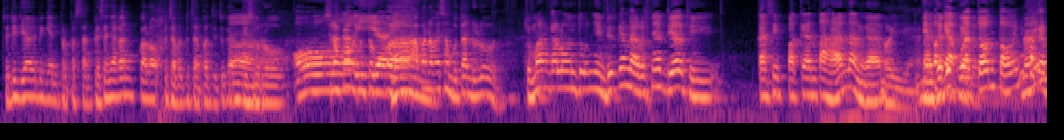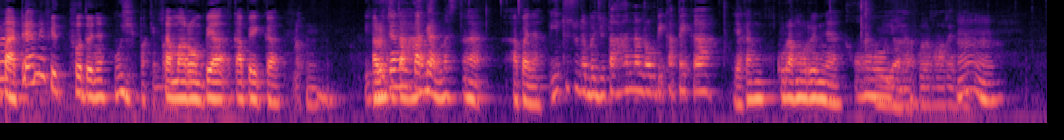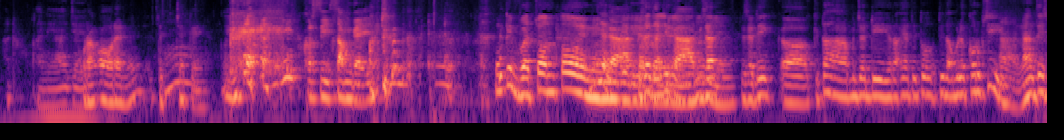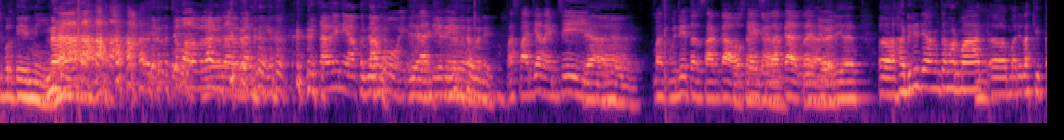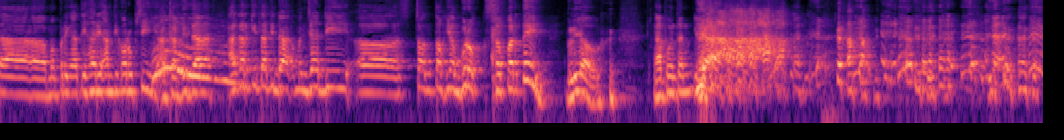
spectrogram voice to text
Jadi dia ingin berpesan. Biasanya kan kalau pejabat-pejabat itu kan disuruh oh silakan untuk iya eh, apa namanya sambutan dulu. Cuman kalau untuk nyindir kan harusnya dia dikasih pakaian tahanan kan. Oh iya. Nah, Dia jadi apa buat itu? contoh ini Nah, pakai iya. badai nih fit- fotonya wih pakai sama rompia KPK. itu Harusnya kan pakai tahanan mas Nah, apanya? itu sudah baju tahanan rompi KPK Ya kan kurang urinnya. oh iya kurang oren Hmm. aduh aneh aja ya Kurang oren ini becek kayaknya. kursi sam guys Mungkin buat contoh ini. Iya kan, mungkin bisa jadi kan, bisa Iya. bisa jadi eh, kita menjadi rakyat itu tidak boleh korupsi. Nah, nanti seperti ini. Nah, coba ulang ulang ulang misalnya nih aku tamu ikut Iya, hadirin iya? Mas Fajar MC ya. Mas Budi tersangka oke Tersangka. silakan Ya, lanjut jadi, eh, hadirin yang terhormat, eh, marilah kita eh, memperingati Hari Anti Korupsi agar tidak agar kita tidak menjadi eh, contoh yang buruk seperti beliau. Ngapunten. Iya.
